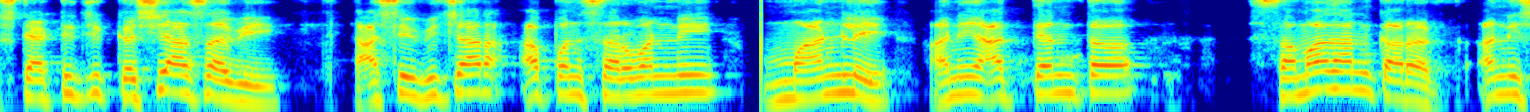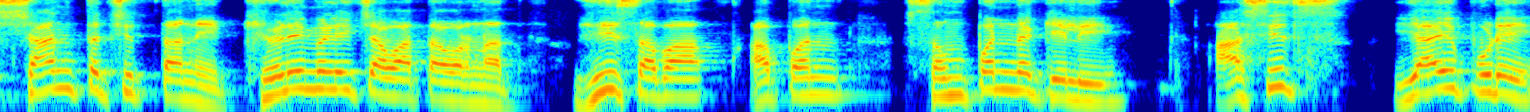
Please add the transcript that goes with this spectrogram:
स्ट्रॅटेजी कशी असावी असे विचार आपण सर्वांनी मांडले आणि अत्यंत समाधानकारक आणि शांत चित्ताने खेळीमेळीच्या वातावरणात ही सभा आपण संपन्न केली. अशीच याही पुढे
